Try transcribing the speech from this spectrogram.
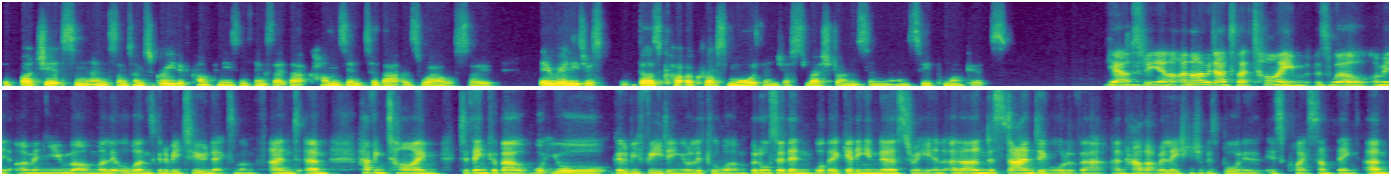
the budgets and, and sometimes greed of companies and things like that comes into that as well. So they really just does cut across more than just restaurants and, and supermarkets. Yeah, absolutely. And, and I would add to that time as well. I mean, I'm a new mum. My little one's going to be two next month. And um, having time to think about what you're going to be feeding your little one, but also then what they're getting in nursery and, and understanding all of that and how that relationship is born is, is quite something. Um,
